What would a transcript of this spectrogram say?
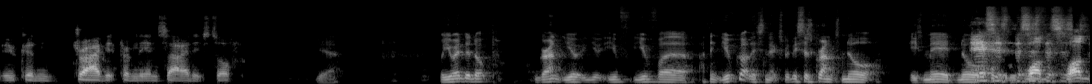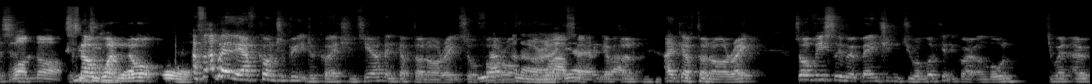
who can drive it from the inside, it's tough. Yeah. Well, you ended up, Grant. You, you you've you've uh, I think you've got this next, but this is Grant's note. He's made no. This is- this is- One, this one, this is- one note. It's not one note. I, I bet I've contributed to questions here. I think I've done all right so far. have off done the all I, think I've done, I think I've done all right. So obviously we mentioned you were looking to go out on loan. You went out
